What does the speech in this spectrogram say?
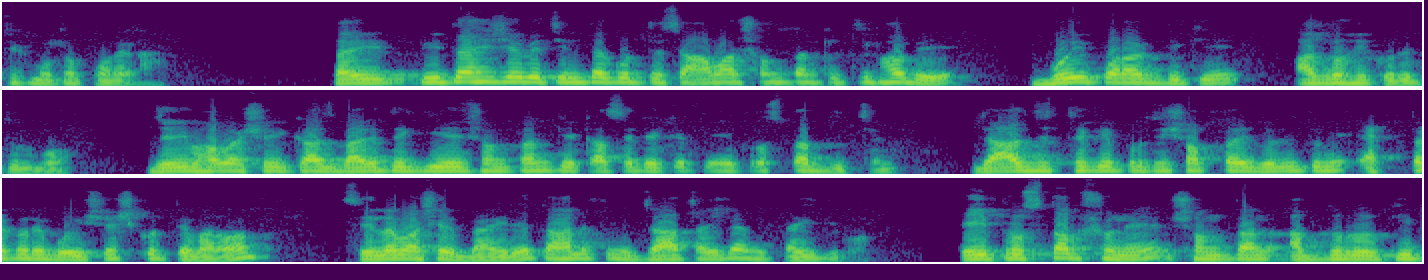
ঠিক মতো পড়ে না। তাই পিতা হিসেবে চিন্তা করতেছে, আমার সন্তানকে কীভাবে বই পড়ার দিকে আগ্রহী করে তুলব? যেই সেই কাজ বাড়িতে গিয়ে সন্তানকে কাছে ডেকে তিনি প্রস্তাব দিচ্ছেন যে, আজ থেকে প্রতি সপ্তাহে যদি তুমি একটা করে বই শেষ করতে পারো সিলেবাসের বাইরে, তাহলে তুমি যা চাইবে আমি তাই দিব। এই প্রস্তাব শুনে সন্তান আব্দুর রকিব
